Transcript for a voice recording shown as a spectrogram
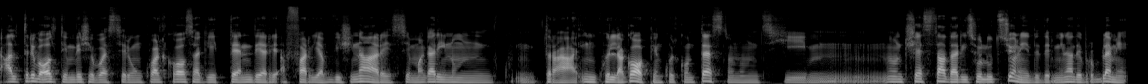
altre volte invece può essere un qualcosa che tende a, a far riavvicinare, se magari non, tra, in quella coppia, in quel contesto, non, si, non c'è stata risoluzione di determinati problemi,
